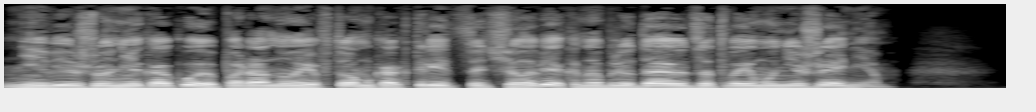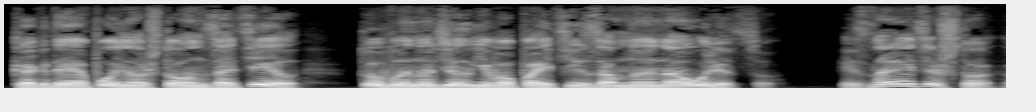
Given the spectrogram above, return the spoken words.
Не вижу никакой паранойи в том, как 30 человек наблюдают за твоим унижением. Когда я понял, что он затеял, то вынудил его пойти за мной на улицу. И знаете что?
